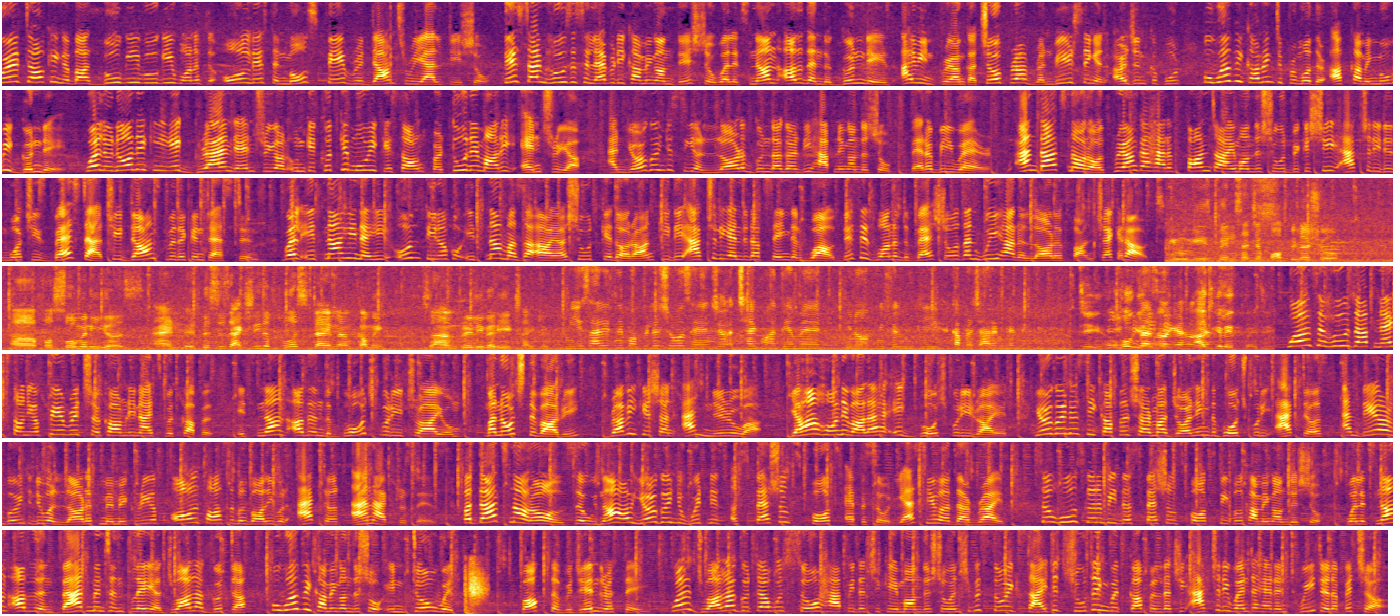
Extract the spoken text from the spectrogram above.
We're talking about Boogie Woogie, one of the oldest and most favorite dance reality show. This time who's the celebrity coming on this show? Well, it's none other than the Gundays. I mean Priyanka Chopra, Ranveer Singh and Arjun Kapoor who will be coming to promote their upcoming movie Gunday. Well, उन्होंने की एक grand entry on उनके खुद के movie के song पर तूने मारी entry and you're going to see a lot of gundagardi happening on the show. Better beware. And that's not all. Priyanka had a fun time on the shoot because she actually did what she's best at. She danced with the contestants. Well, itna hi nahi, un तीनों को इतना मज़ा आया shoot के दौरान कि they actually ended up saying that wow, this is one of the best shows and we had a lot of fun. Check it out. Yugi's been such a popular show uh, for so many years and this is actually the first time I'm coming. So I'm really very excited. ये सारे इतने popular shows हैं जो अच्छा एक माध्यम है you know अपनी फ़िल्म की का प्रचारण करने की जी हो गया बस हो गया, हो आज गया। के लिए इतना जी Well, so who's up next on your favorite show, Comedy Nights with Couple? It's none other than the Bhojpuri trio, Manoj Tiwari, Ravi Kishan and Niruva. यहाँ होने वाला है एक Bhojpuri riot. You're going to see Kapil Sharma joining the Bhojpuri actors and they are going to do a lot of mimicry of all possible Bollywood actors and actresses. But that's not all. So now you're going to witness a special sports episode. Yes, you heard that right. So who's going to be the special sports people coming on this show? Well, it's none other than badminton player Jwala Gutta who will be coming on the show in tow with boxer Vijendra Singh. Well, Jwala Gutta was so happy that she came on the show and she was so excited shooting with Kapil that she actually went ahead and tweeted a picture.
